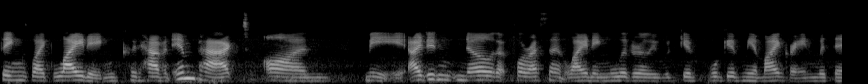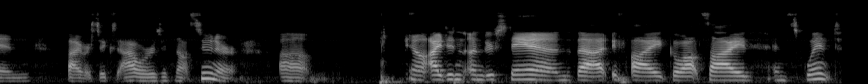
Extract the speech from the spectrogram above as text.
things like lighting could have an impact on me. I didn't know that fluorescent lighting literally would give will give me a migraine within five or six hours, if not sooner. Um, you know, I didn't understand that if I go outside and squint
